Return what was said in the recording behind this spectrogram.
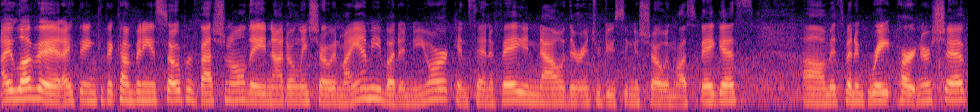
I love it. I think the company is so professional. They not only show in Miami, but in New York and Santa Fe, and now they're introducing a show in Las Vegas. Um, it's been a great partnership.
